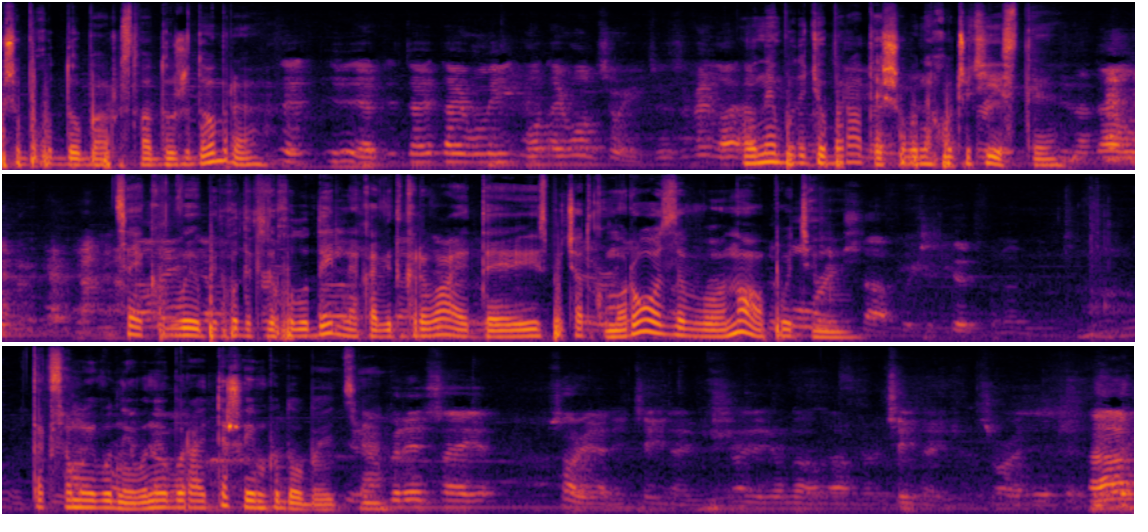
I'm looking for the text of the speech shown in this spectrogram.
щоб худоба росла дуже добре, вони будуть обирати, що вони хочуть їсти. Це як ви підходите до холодильника, відкриваєте і спочатку морозиво, ну а потім так само і вони. Вони обирають те, що їм подобається. Um,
